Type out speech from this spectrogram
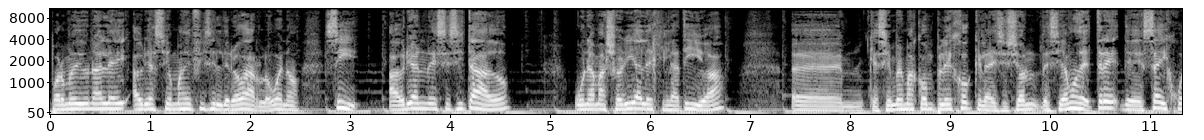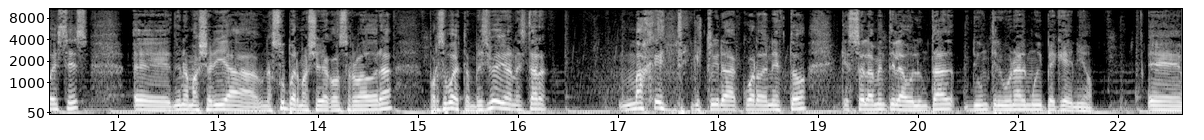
por medio de una ley, habría sido más difícil derogarlo. Bueno, sí, habrían necesitado una mayoría legislativa, eh, que siempre es más complejo que la decisión, decíamos, de, tres, de seis jueces, eh, de una mayoría, una super mayoría conservadora. Por supuesto, en principio iban a necesitar más gente que estuviera de acuerdo en esto que solamente la voluntad de un tribunal muy pequeño. Eh,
